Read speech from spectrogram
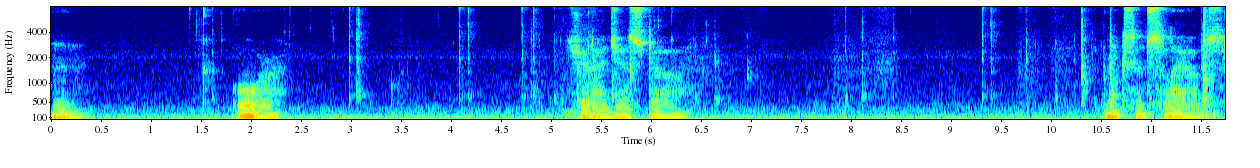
Hmm. Or should I just uh, make some slabs.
